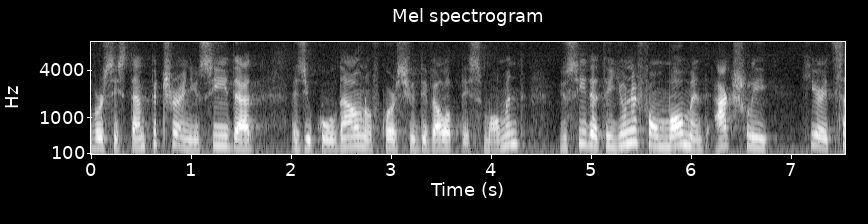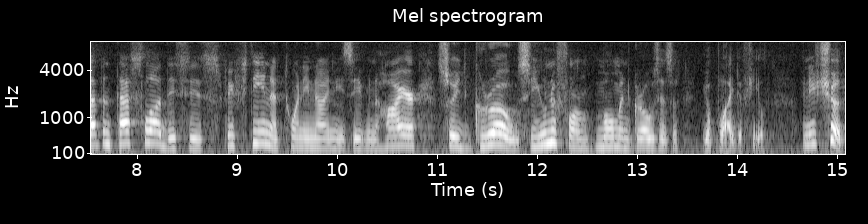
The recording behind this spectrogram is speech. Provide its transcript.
versus temperature, and you see that as you cool down, of course, you develop this moment. You see that the uniform moment actually here it's 7 Tesla, this is 15, at 29 is even higher. So it grows, uniform moment grows as you apply the field. And it should,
